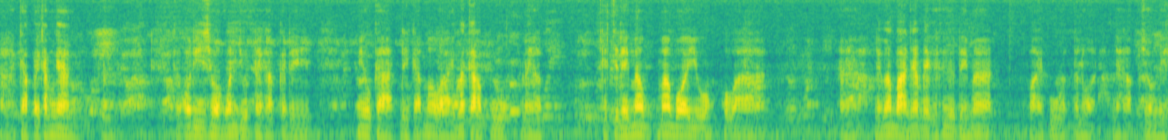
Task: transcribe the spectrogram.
อ่ากลับไปทำงานอ่าก็พอดีช่วงวันหยุดนะครับ ก็ได้มีโอกาสได้กลับมาไหวมากราบปูนะครับก็จะได้มามาบ่อยอยู่ เพราะว่าอ่าในมาบ้านย่ำได้ก็คือได้มาไหว้ปูตลอดนะครับช่วงนี้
